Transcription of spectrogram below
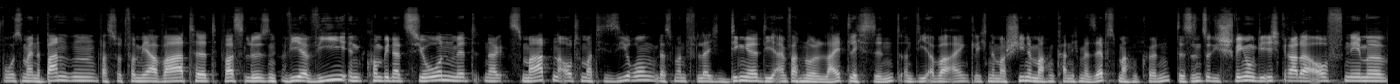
wo ist meine Banden, was wird von mir erwartet, was lösen wir wie in Kombination mit einer smarten Automatisierung, dass man vielleicht Dinge, die einfach nur leidlich sind und die aber eigentlich eine Maschine machen kann, nicht mehr selbst machen können. Das sind so die Schwingungen, die ich gerade aufnehme,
